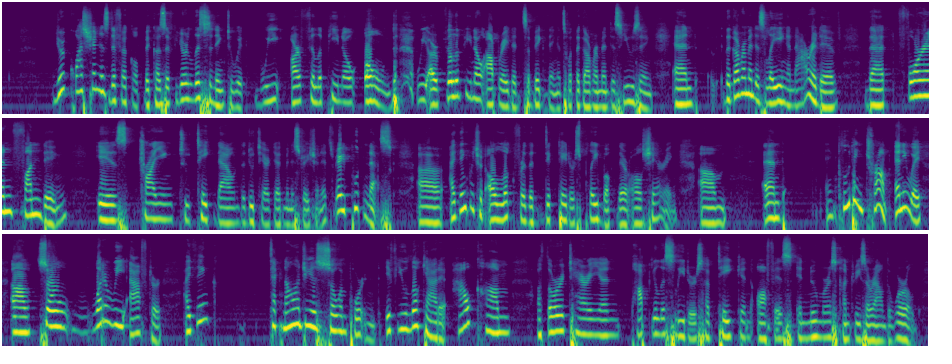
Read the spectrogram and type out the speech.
Your question is difficult because if you're listening to it, we are Filipino owned. We are Filipino operated. It's a big thing. It's what the government is using. And the government is laying a narrative that foreign funding is trying to take down the Duterte administration. It's very Putin-esque. Uh, I think we should all look for the dictator's playbook they're all sharing. Um, and including Trump. Anyway, uh, so what are we after? I think technology is so important. If you look at it, how come authoritarian populist leaders have taken office in numerous countries around the world?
